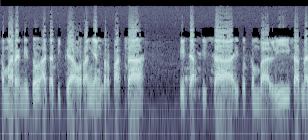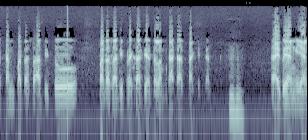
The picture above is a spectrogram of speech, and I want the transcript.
kemarin itu ada tiga orang yang terpaksa tidak bisa ikut kembali karena kan pada saat itu pada saat diperiksa dia dalam keadaan sakit kan. Mm-hmm. Nah itu yang yang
